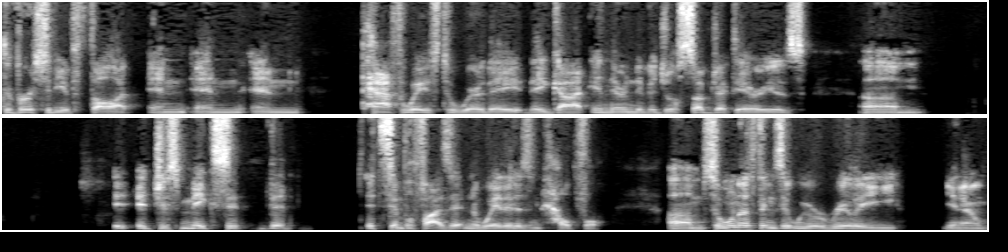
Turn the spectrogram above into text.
diversity of thought and and and pathways to where they they got in their individual subject areas um, it, it just makes it that it simplifies it in a way that isn't helpful. Um, so one of the things that we were really you know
